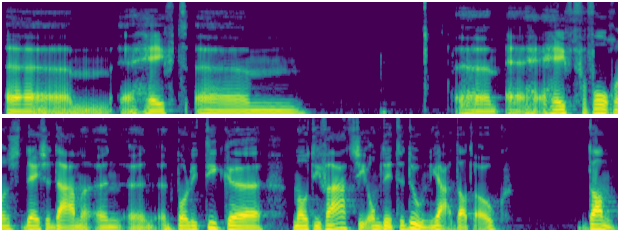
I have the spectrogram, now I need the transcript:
ehm, heeft. Um, uh, heeft vervolgens deze dame een, een, een, politieke motivatie om dit te doen? Ja, dat ook. Dan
